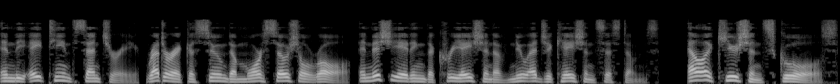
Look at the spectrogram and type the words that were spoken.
In the 18th century, rhetoric assumed a more social role, initiating the creation of new education systems, elocution schools,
